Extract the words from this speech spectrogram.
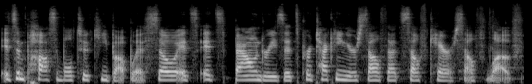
it's impossible to keep up with. So it's, it's boundaries, it's protecting yourself, that's self care, self love.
